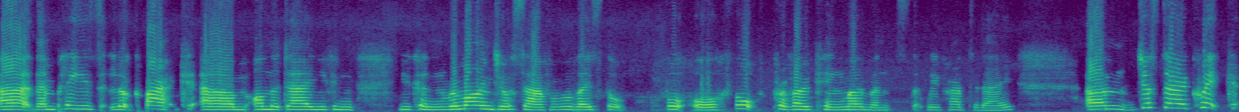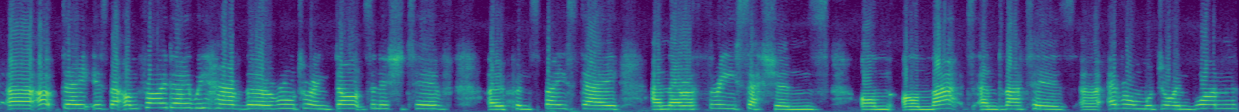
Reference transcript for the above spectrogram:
uh, then please look back um, on the day. and You can you can remind yourself of all those thought, thought or thought provoking moments that we've had today. Um, just a quick uh, update is that on Friday we have the Rural Touring Dance Initiative Open Space Day, and there are three sessions on on that, and that is uh, everyone will join one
